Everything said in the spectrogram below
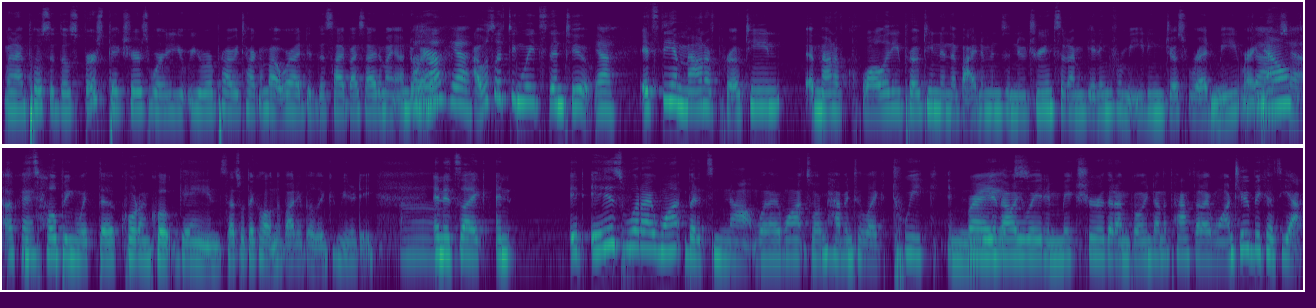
when I posted those first pictures where you, you were probably talking about where I did the side by side of my underwear, Uh-huh, yeah. I was lifting weights then too. Yeah. It's the amount of protein, amount of quality protein and the vitamins and nutrients that I'm getting from eating just red meat right now. Gotcha, okay. It's helping with the quote unquote gains. That's what they call it in the bodybuilding community. Oh. And it's like, and it is what I want, but it's not what I want. So I'm having to like tweak and Right. reevaluate and make sure that I'm going down the path that I want to. Because yeah,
